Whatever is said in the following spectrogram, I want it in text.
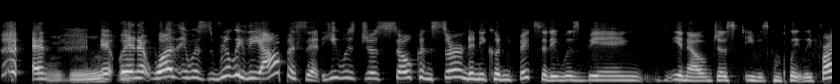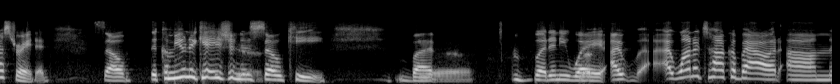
and mm-hmm. it, and it was it was really the opposite he was just so concerned and he couldn't fix it he was being you know just he was completely frustrated so the communication yeah. is so key but yeah. but anyway yeah. i i want to talk about um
